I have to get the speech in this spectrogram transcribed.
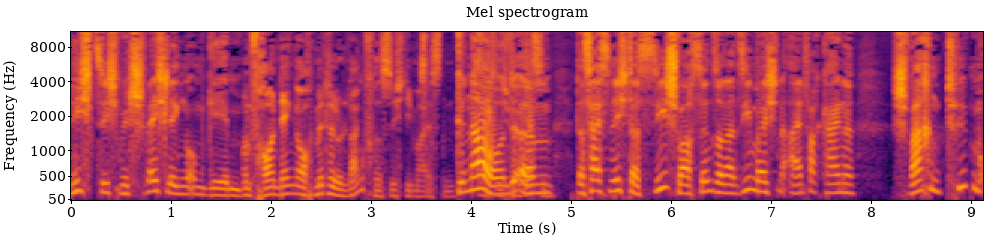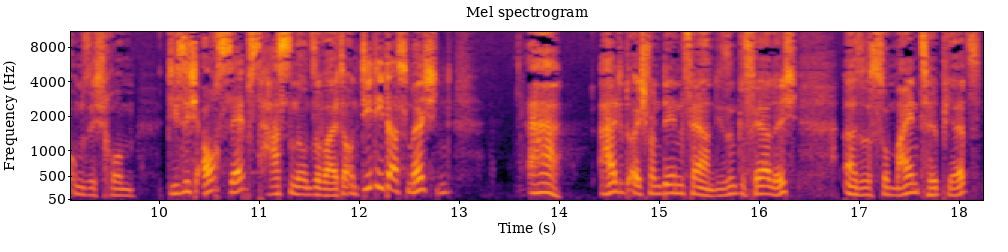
nicht sich mit Schwächlingen umgeben. Und Frauen denken auch mittel- und langfristig, die meisten. Genau, und ähm, das heißt nicht, dass sie schwach sind, sondern sie möchten einfach keine schwachen Typen um sich rum, die sich auch selbst hassen und so weiter. Und die, die das möchten, ah, haltet euch von denen fern, die sind gefährlich. Also ist so mein Tipp jetzt.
